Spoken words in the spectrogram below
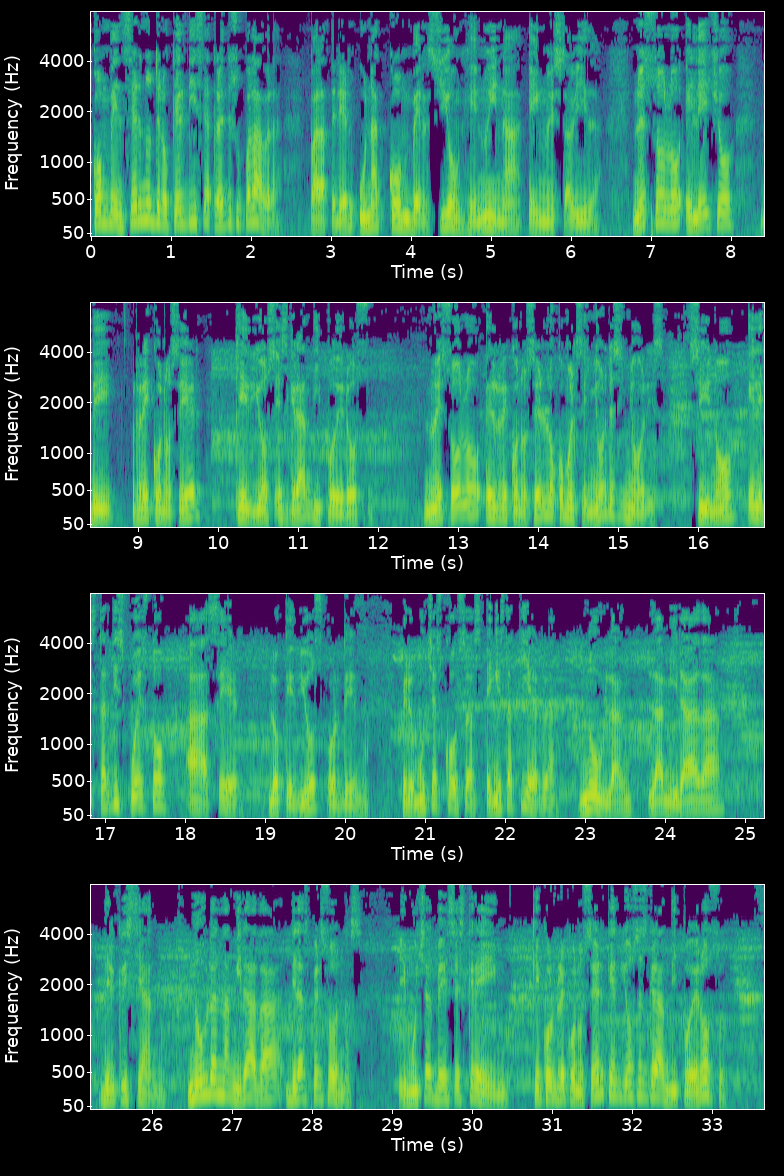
convencernos de lo que Él dice a través de su palabra para tener una conversión genuina en nuestra vida. No es solo el hecho de reconocer que Dios es grande y poderoso. No es solo el reconocerlo como el Señor de señores, sino el estar dispuesto a hacer lo que Dios ordena. Pero muchas cosas en esta tierra nublan la mirada del cristiano, nublan la mirada de las personas y muchas veces creen que con reconocer que Dios es grande y poderoso,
